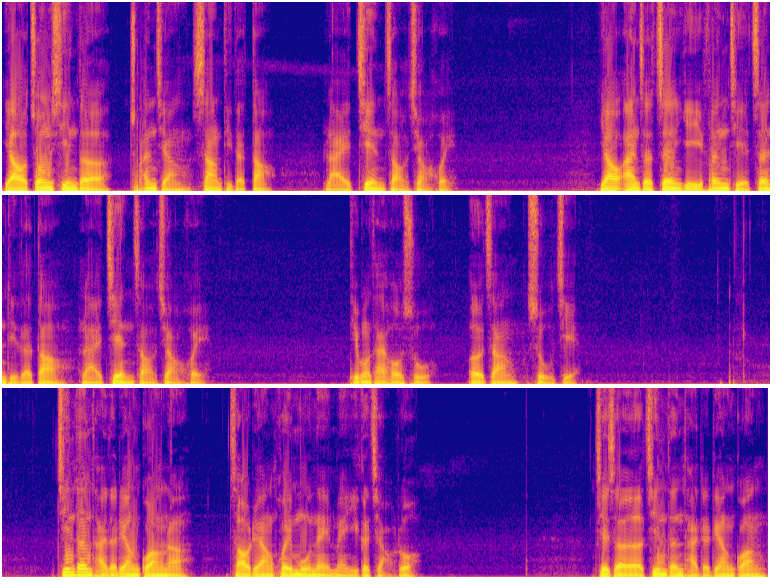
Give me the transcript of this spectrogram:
要忠心的传讲上帝的道。来建造教会，要按着正义分解真理的道来建造教会。提摩太后书二章十五节，金灯台的亮光呢，照亮会幕内每一个角落。借着金灯台的亮光，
